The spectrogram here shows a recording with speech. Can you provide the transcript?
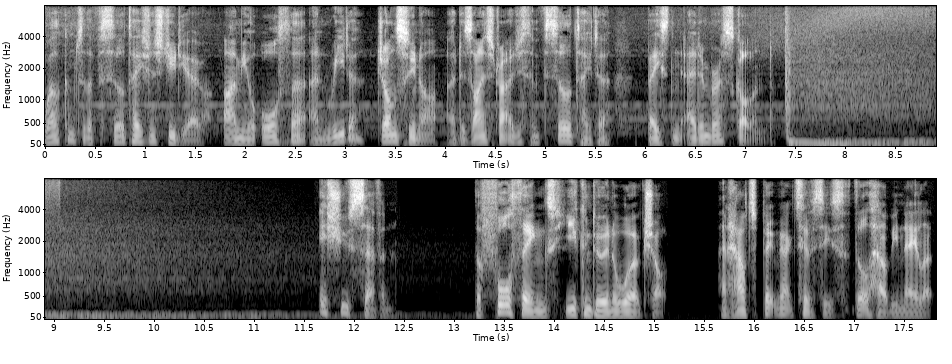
Welcome to the Facilitation Studio. I'm your author and reader, John Sunar, a design strategist and facilitator based in Edinburgh, Scotland. Issue 7 The Four Things You Can Do in a Workshop and How to Pick the Activities That'll Help You Nail It.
